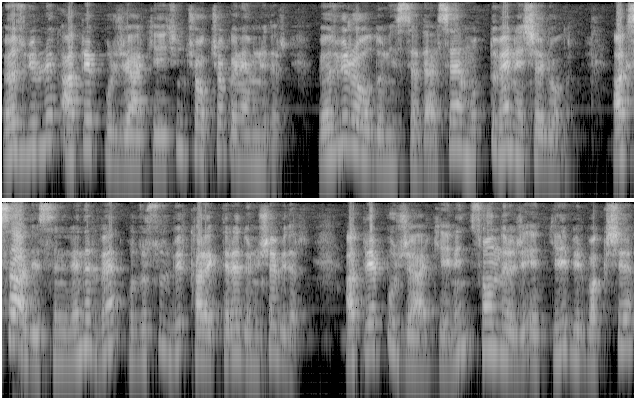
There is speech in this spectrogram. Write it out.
Özgürlük Akrep Burcu erkeği için çok çok önemlidir. Özgür olduğunu hissederse mutlu ve neşeli olur. Aksi halde sinirlenir ve huzursuz bir karaktere dönüşebilir. Akrep Burcu erkeğinin son derece etkili bir bakışı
